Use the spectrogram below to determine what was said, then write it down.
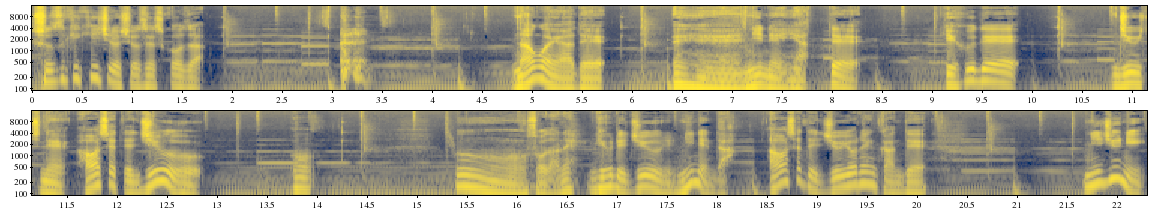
鈴木喜一郎小説講座。名古屋で、えー、2年やって、岐阜で11年、合わせて10、うん、うん、そうだね。岐阜で12年だ。合わせて14年間で20人、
